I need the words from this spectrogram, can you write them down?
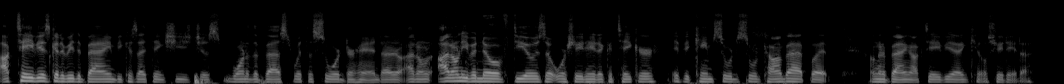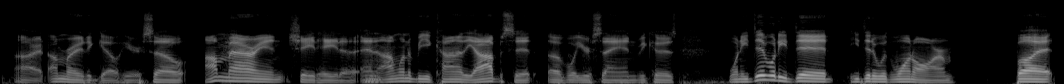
Octavia is going to be the bang because I think she's just one of the best with a sword in her hand. I, I don't I don't even know if Diyoza or Sheidheda could take her if it came sword to sword combat, but I'm going to bang Octavia and kill Sheidheda. All right, I'm ready to go here. So I'm marrying Sheidheda, and Mm. I'm going to be kind of the opposite of what you're saying because when he did what he did, he did it with one arm. But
